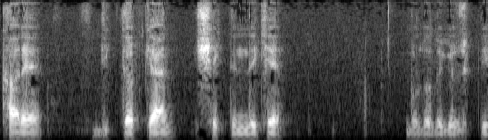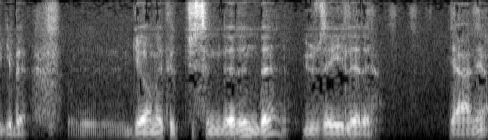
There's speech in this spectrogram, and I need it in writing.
kare, dikdörtgen şeklindeki burada da gözüktüğü gibi e, geometrik cisimlerin de yüzeyleri yani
